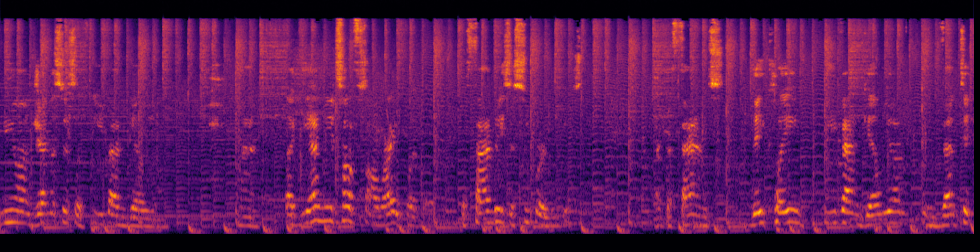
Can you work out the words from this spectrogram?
Neon Genesis of Evangelion. Man, like the anime itself is alright, but the, the fan base is super elitist. Like the fans, they claim Evangelion invented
